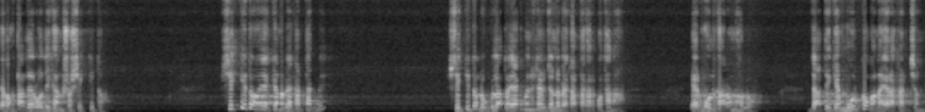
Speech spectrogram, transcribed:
এবং তাদের অধিকাংশ শিক্ষিত। শিক্ষিত হয়ে কেন বেকার থাকবে? শিক্ষিত লোকগুলা তো এক মিনিটের জন্য বেকার থাকার কথা না। এর মূল কারণ হলো জাতিকে মূর্খ বানায় রাখার জন্য।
